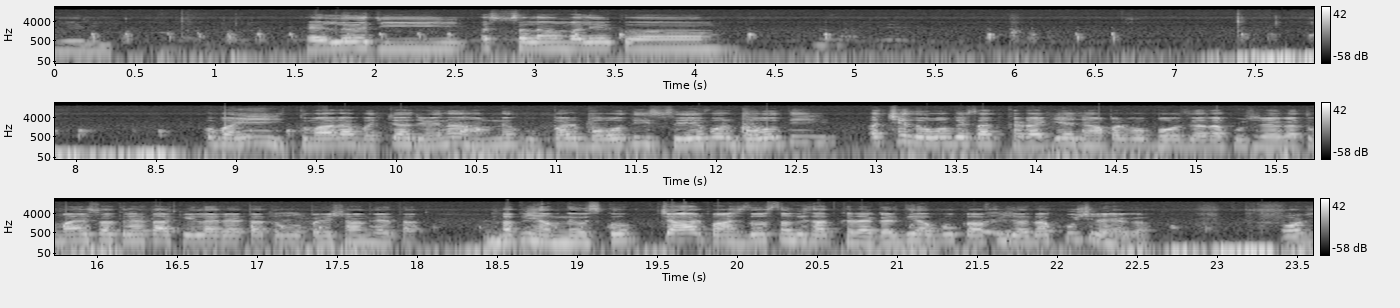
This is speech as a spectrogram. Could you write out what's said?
हेलो जी अस्सलाम वालेकुम ओ भाई, तुम्हारा बच्चा जो है ना, हमने ऊपर बहुत ही सेफ़ और बहुत ही अच्छे लोगों के साथ खड़ा किया, जहाँ पर वो बहुत ज़्यादा खुश रहेगा। तुम्हारे साथ रहता, अकेला रहता तो वो परेशान रहता। अभी हमने उसको चार पाँच दोस्तों के साथ खड़ा कर दिया, अब वो काफ़ी ज़्यादा खुश रहेगा। और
